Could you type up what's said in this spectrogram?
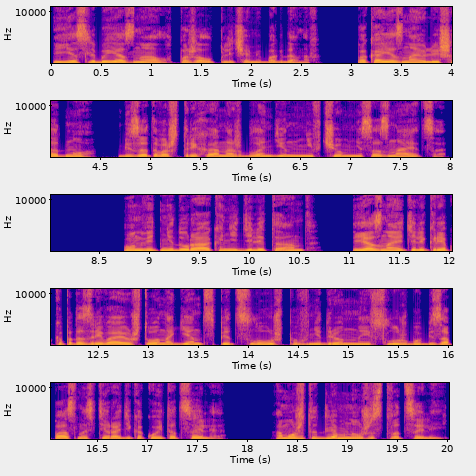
«Если бы я знал», — пожал плечами Богданов. «Пока я знаю лишь одно. Без этого штриха наш блондин ни в чем не сознается. Он ведь не дурак и не дилетант. Я, знаете ли, крепко подозреваю, что он агент спецслужб, внедренный в службу безопасности ради какой-то цели. А может и для множества целей.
